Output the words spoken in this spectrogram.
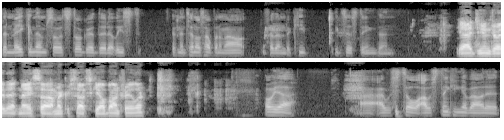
than making them. So it's still good that at least if Nintendo's helping them out for them to keep existing, then Yeah, do you enjoy that nice uh, Microsoft Scalebound trailer? oh yeah, I, I was still I was thinking about it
